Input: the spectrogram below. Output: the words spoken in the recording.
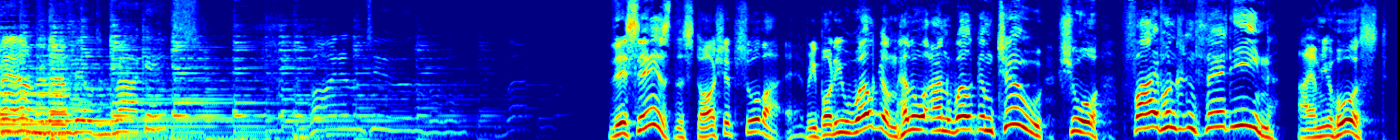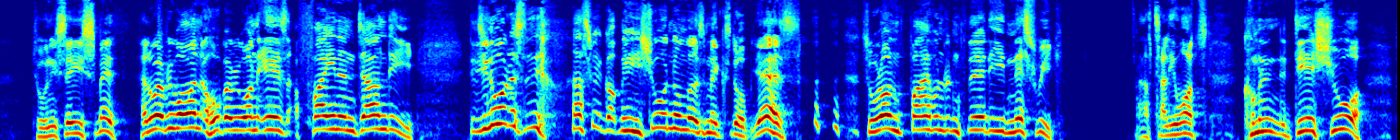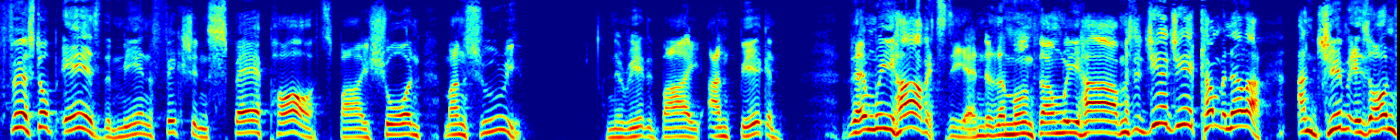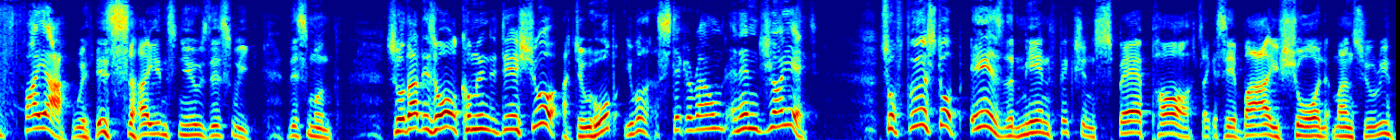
found, and I'm building rockets. This is the Starship Sofa. Everybody, welcome, hello, and welcome to show 513. I am your host, Tony C. Smith. Hello, everyone. I hope everyone is fine and dandy. Did you notice last week got me show numbers mixed up? Yes. so we're on 513 this week. I'll tell you what's coming in today's show. First up is the main fiction Spare Parts by Sean Mansouri narrated by Ant Bacon. Then we have, it's the end of the month, and we have Mr. JJ Campanella. And Jim is on fire with his science news this week, this month. So that is all coming in today's show. I do hope you will stick around and enjoy it. So first up is the main fiction Spare Parts, like I say, by Sean Mansouri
